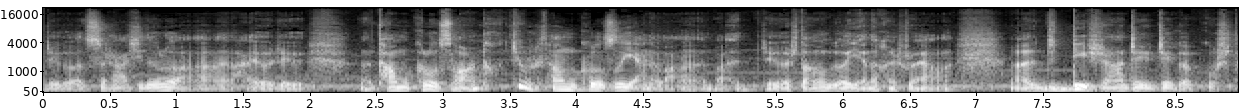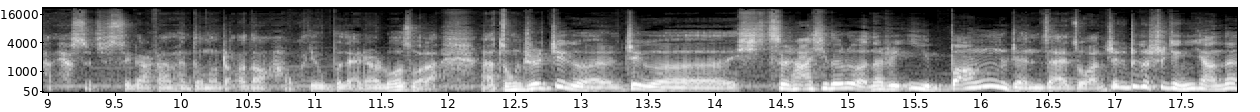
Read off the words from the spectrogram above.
这个刺杀希特勒啊，还有这个汤姆克鲁斯，好像就是汤姆克鲁斯演的吧？把这个史道芬格演得很帅啊。呃，历史上这这个故事大家随随便翻翻都能找得到，我就不在这儿啰嗦了啊。总之，这个这个刺杀希特勒，那是一帮人在做这个这个事情，你想那。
